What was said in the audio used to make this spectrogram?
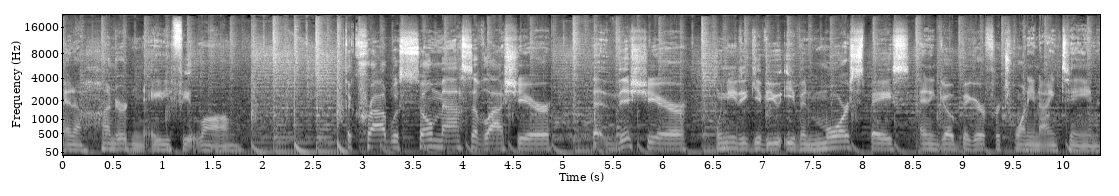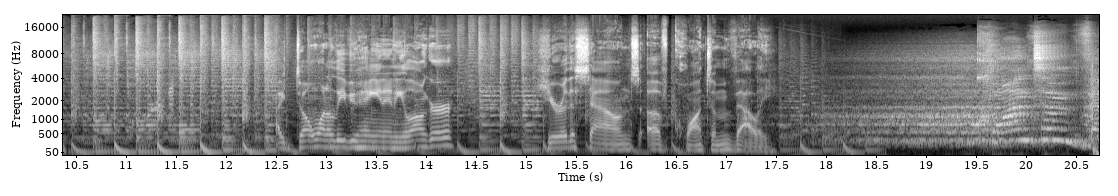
and 180 feet long. The crowd was so massive last year that this year we need to give you even more space and go bigger for 2019. I don't want to leave you hanging any longer. Here are the sounds of Quantum Valley. Quantum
